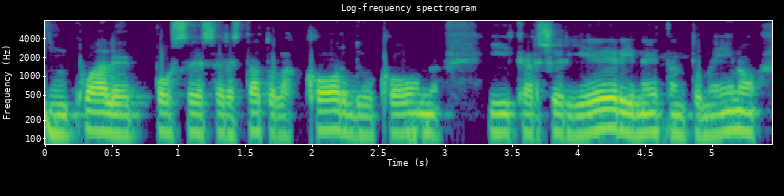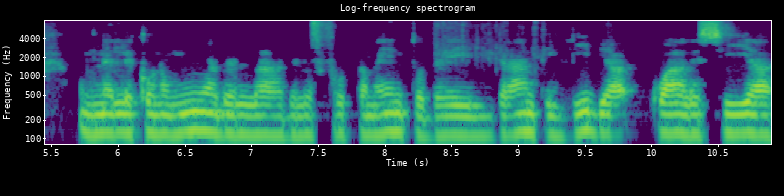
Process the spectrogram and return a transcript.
in quale possa essere stato l'accordo con i carcerieri, né tantomeno nell'economia della, dello sfruttamento dei migranti in Libia, quale sia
